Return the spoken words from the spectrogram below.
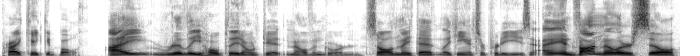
probably can't get both. I really hope they don't get Melvin Gordon. So I'll make that like answer pretty easy. And Von Miller still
